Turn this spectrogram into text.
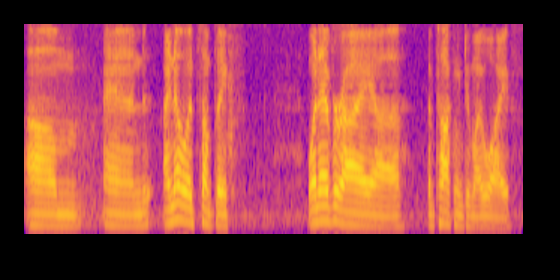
Um, and I know it's something, whenever I uh, am talking to my wife,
